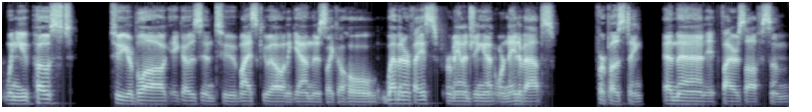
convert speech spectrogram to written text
when you post to your blog, it goes into MySQL, and again, there's like a whole web interface for managing it or native apps for posting, and then it fires off some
